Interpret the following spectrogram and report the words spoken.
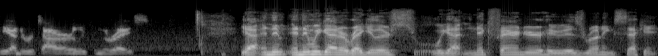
he had to retire early from the race. Yeah, and then and then we got our regulars. We got Nick Fahringer, who is running second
